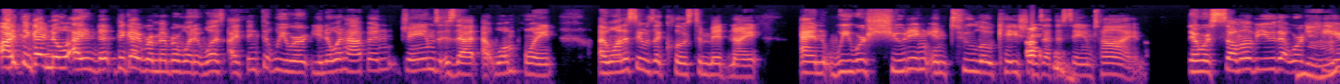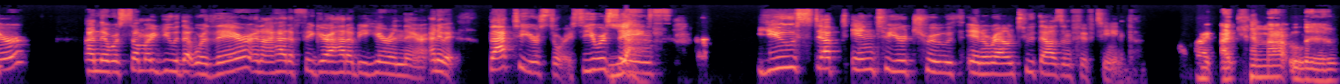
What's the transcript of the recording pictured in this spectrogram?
I think I know. I think I remember what it was. I think that we were, you know, what happened, James, is that at one point, I want to say it was like close to midnight, and we were shooting in two locations oh. at the oh. same time. There were some of you that were mm-hmm. here, and there were some of you that were there, and I had to figure out how to be here and there. Anyway, back to your story. So you were saying yes. you stepped into your truth in around 2015. I, I cannot live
